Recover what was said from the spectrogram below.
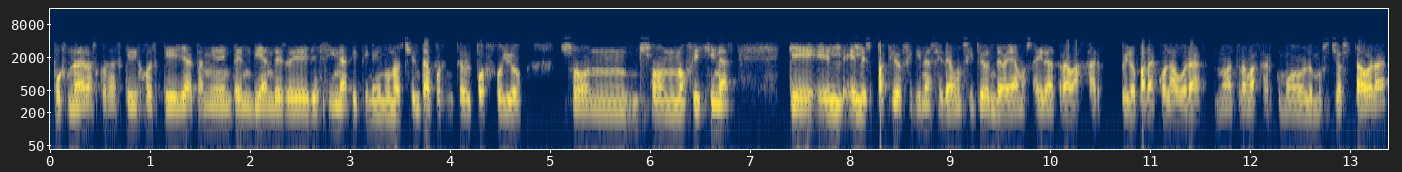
pues una de las cosas que dijo es que ella también entendían desde Yesina, que tienen un 80% del portfolio son, son oficinas, que el, el, espacio de oficina será un sitio donde vayamos a ir a trabajar, pero para colaborar, no a trabajar como lo hemos hecho hasta ahora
